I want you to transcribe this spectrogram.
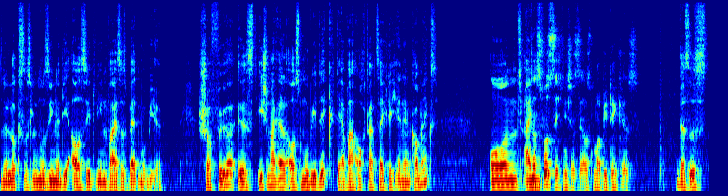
Eine Luxuslimousine, die aussieht wie ein weißes Bettmobil. Chauffeur ist Ishmael aus Moby Dick, der war auch tatsächlich in den Comics. Und ein, Das wusste ich nicht, dass er aus Moby Dick ist. das ist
